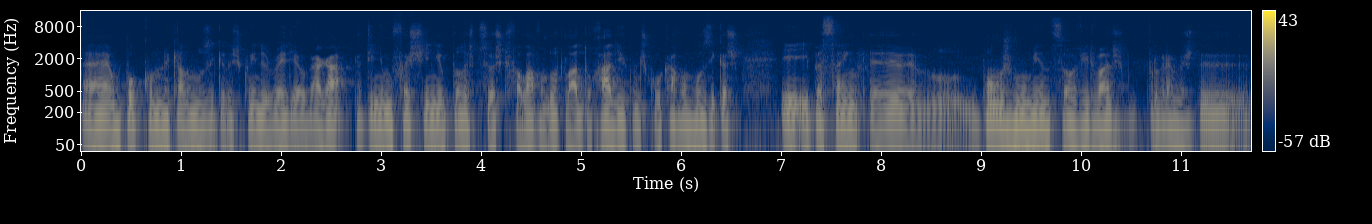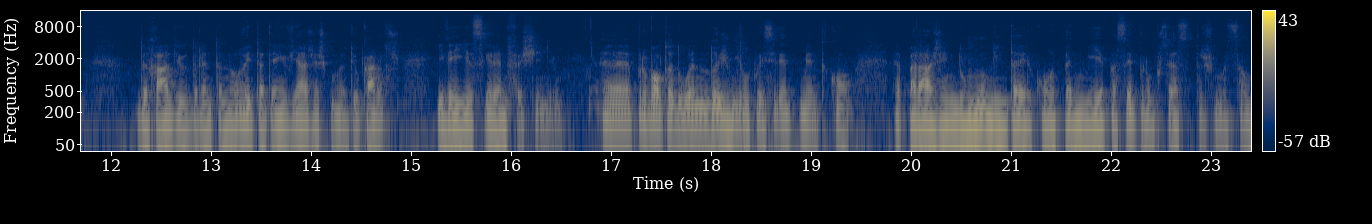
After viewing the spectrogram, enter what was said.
uh, um pouco como naquela música dos Queen do Radio Gaga, eu tinha um fascínio pelas pessoas que falavam do outro lado do rádio, que nos colocavam músicas e, e passei bons momentos a ouvir vários programas de de rádio durante a noite, até em viagens com o meu tio Carlos, e daí esse grande fascínio. Uh, por volta do ano 2000, coincidentemente com a paragem do mundo inteiro com a pandemia, passei por um processo de transformação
